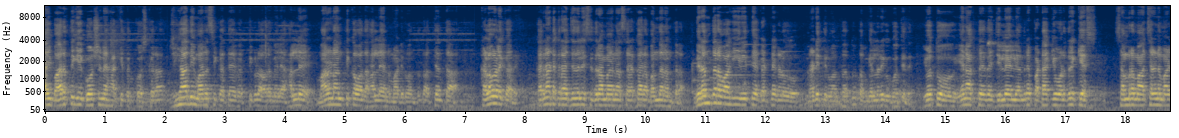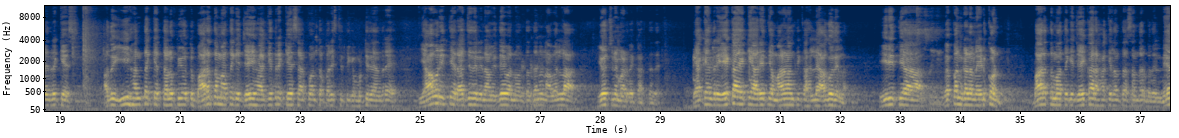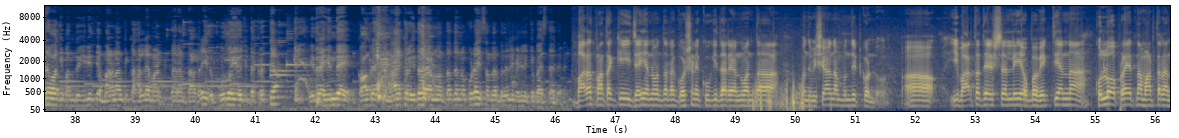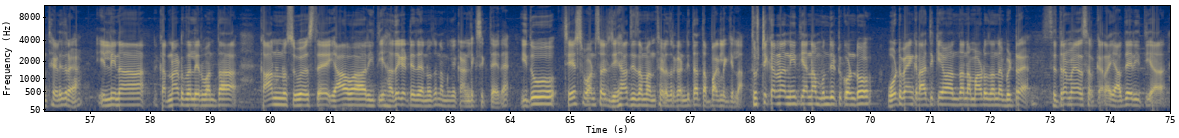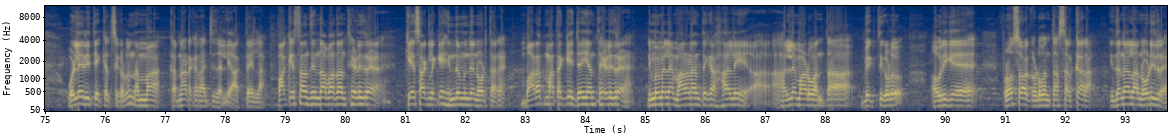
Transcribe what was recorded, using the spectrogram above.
ತಾಯಿ ಭಾರತಿಗೆ ಘೋಷಣೆ ಹಾಕಿದ್ದಕ್ಕೋಸ್ಕರ ಜಿಹಾದಿ ಮಾನಸಿಕತೆಯ ವ್ಯಕ್ತಿಗಳು ಅವರ ಮೇಲೆ ಹಲ್ಲೆ, ಮಾರಣಾಂತಿಕವಾದ ಹಲ್ಲೆಯನ್ನು ಮಾಡಿರುವಂತದ್ದು ಅತ್ಯಂತ ಕಳವಳಕಾರಿ. ಕರ್ನಾಟಕ ರಾಜ್ಯದಲ್ಲಿ ಸಿದ್ದರಾಮಯ್ಯನ ಸರ್ಕಾರ ಬಂದ ನಂತರ ನಿರಂತರವಾಗಿ ಈ ರೀತಿಯ ಘಟನೆಗಳು ನಡೀತಿರುವಂತದ್ದು ತಮ್ಗೆಲ್ಲರಿಗೂ ಗೊತ್ತಿದೆ. ಇವತ್ತು ಏನಾಗ್ತಾ ಇದೆ ಜಿಲ್ಲೆಯಲ್ಲಿ ಅಂದ್ರೆ ಪಟಾಕಿ ಹೊಡೆದ್ರೆ ಕೇಸ್, ಸಂಭ್ರಮ ಆಚರಣೆ ಮಾಡಿದ್ರೆ ಕೇಸ್. ಅದು ಈ ಹಂತಕ್ಕೆ ತಲುಪಿ ಇವತ್ತು ಭಾರತ ಮಾತೆಗೆ ಜೈ ಹಾಕಿದ್ರೆ ಕೇಸ್ ಹಾಕುವಂತ ಪರಿಸ್ಥಿತಿಗೆ ಮುಟ್ಟಿದೆ ಅಂದ್ರೆ ಯಾವ ರೀತಿಯ ರಾಜ್ಯದಲ್ಲಿ ನಾವು ಇದ್ದೇವೆ ಅನ್ನುವಂಥದ್ದನ್ನು ನಾವೆಲ್ಲ ಯೋಚನೆ ಮಾಡಬೇಕಾಗ್ತದೆ. ಯಾಕೆಂದ್ರೆ ಏಕಾಏಕಿ ಆ ರೀತಿಯ ಮಾರಣಾಂತಿಕ ಹಲ್ಲೆ ಆಗೋದಿಲ್ಲ. ಈ ರೀತಿಯ ವೆಪನ್ಗಳನ್ನು ಇಟ್ಕೊಂಡು ಭಾರತ ಮಾತೆಗೆ ಜೈಕಾರ ಹಾಕಿದಂತಹ ಸಂದರ್ಭದಲ್ಲಿ ನೇರವಾಗಿ ಬಂದು ಈ ರೀತಿಯ ಮಾರಣಾಂತಿಕ ಹಲ್ಲೆ ಮಾಡ್ತಾರೆ ಅಂತ ಆದ್ರೆ ಇದು ಪೂರ್ವ ಯೋಜಿತ ಕೃತ್ಯ. ಇದರ ಹಿಂದೆ ಕಾಂಗ್ರೆಸ್ ನಾಯಕರು ಇದ್ದಾರೆ ಅನ್ನುವಂಥದ್ದನ್ನು ಕೂಡ ಈ ಸಂದರ್ಭದಲ್ಲಿ ಹೇಳಲಿಕ್ಕೆ ಬಯಸ್ತಾ ಇದ್ದೇನೆ. ಭಾರತ್ ಮಾತಕ್ಕೆ ಜೈ ಅನ್ನುವಂಥ ಘೋಷಣೆ ಕೂಗಿದ್ದಾರೆ ಅನ್ನುವಂಥ ಒಂದು ವಿಷಯನ ಮುಂದಿಟ್ಕೊಂಡು ಈ ಭಾರತ ದೇಶದಲ್ಲಿ ಒಬ್ಬ ವ್ಯಕ್ತಿಯನ್ನು ಕೊಲ್ಲುವ ಪ್ರಯತ್ನ ಮಾಡ್ತಾರೆ ಅಂತ ಹೇಳಿದರೆ ಇಲ್ಲಿನ ಕರ್ನಾಟಕದಲ್ಲಿರುವಂಥ ಕಾನೂನು ಸುವ್ಯವಸ್ಥೆ ಯಾವ ರೀತಿ ಹದಗೆಟ್ಟಿದೆ ಅನ್ನೋದು ನಮಗೆ ಕಾಣಲಿಕ್ಕೆ ಸಿಗ್ತಾ ಇದೆ. ಇದು ಸ್ಟೇಟ್ ಸ್ಪಾನ್ಸರ್ಡ್ ಜಿಹಾದಿಸಮ್ ಅಂತ ಹೇಳಿದ್ರೆ ಖಂಡಿತ ತಪ್ಪಾಗ್ಲಿಕ್ಕಿಲ್ಲ. ತುಷ್ಟೀಕರಣ ನೀತಿಯನ್ನು ಮುಂದಿಟ್ಟುಕೊಂಡು ವೋಟ್ ಬ್ಯಾಂಕ್ ರಾಜಕೀಯವನ್ನು ಮಾಡೋದನ್ನು ಬಿಟ್ಟರೆ ಸಿದ್ದರಾಮಯ್ಯ ಸರ್ಕಾರ ಯಾವುದೇ ರೀತಿಯ ಒಳ್ಳೆ ರೀತಿಯ ಕೆಲಸಗಳು ನಮ್ಮ ಕರ್ನಾಟಕ ರಾಜ್ಯದಲ್ಲಿ ಆಗ್ತಾ ಇಲ್ಲ. ಪಾಕಿಸ್ತಾನ ಜಿಂದಾಬಾದ್ ಅಂತ ಹೇಳಿದರೆ ಕೇಸ್ ಆಗಲಿಕ್ಕೆ ಹಿಂದೆ ಮುಂದೆ ನೋಡ್ತಾರೆ. ಭಾರತ್ ಮಾತಾಕಿ ಜೈ ಅಂತ ಹೇಳಿದರೆ ನಿಮ್ಮ ಮೇಲೆ ಮಾರಣಾಂತಿಕ ಹಾಲಿ ಹಲ್ಲೆ ಮಾಡುವಂಥ ವ್ಯಕ್ತಿಗಳು ಅವರಿಗೆ ಪ್ರೋತ್ಸಾಹ ಕೊಡುವಂಥ ಸರ್ಕಾರ ಇದನ್ನೆಲ್ಲ ನೋಡಿದರೆ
